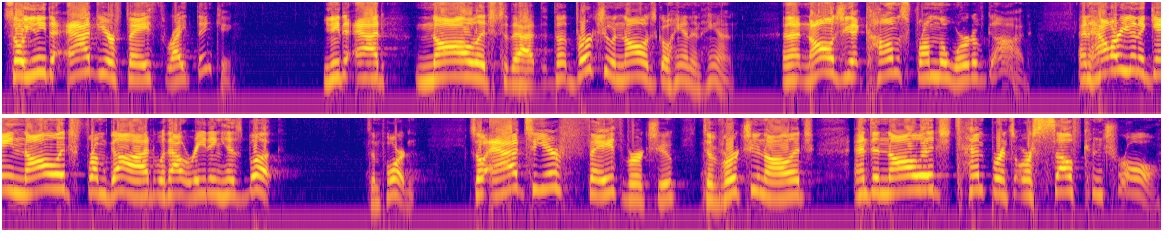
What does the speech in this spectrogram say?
So you need to add to your faith right thinking. You need to add knowledge to that. The virtue and knowledge go hand in hand. And that knowledge you get comes from the Word of God. And how are you going to gain knowledge from God without reading His book? It's important. So add to your faith virtue, to virtue knowledge, and to knowledge temperance or self control.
